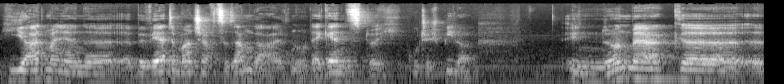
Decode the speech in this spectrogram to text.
Hier hat man ja eine bewährte Mannschaft zusammengehalten und ergänzt durch gute Spieler In Nürnberg äh,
